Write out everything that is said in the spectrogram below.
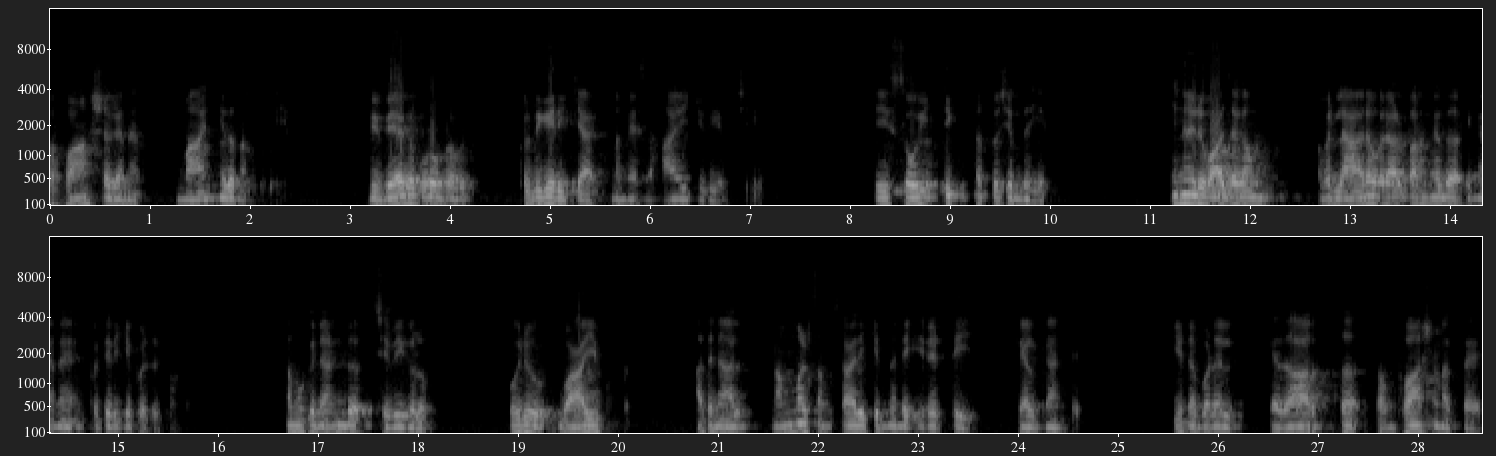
പ്രഭാഷകന് മാന്യത നൽകുകയും വിവേകപൂർവം പ്രവ പ്രതികരിക്കാൻ നമ്മെ സഹായിക്കുകയും ചെയ്യും. ഈ സോയിറ്റിക് തത്വചിന്തയിൽ ഇങ്ങനൊരു വാചകം അവരിൽ ആരോ ഒരാൾ പറഞ്ഞത് ഇങ്ങനെ പ്രചരിക്കപ്പെട്ടിട്ടുണ്ട്. നമുക്ക് രണ്ട് ചെവികളും ഒരു വായുമുണ്ട്. അതിനാൽ നമ്മൾ സംസാരിക്കുന്നതിന്റെ ഇരട്ടി കേൾക്കാൻ കഴിയും ഇടപെടൽ യഥാർത്ഥ സംഭാഷണത്തെ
